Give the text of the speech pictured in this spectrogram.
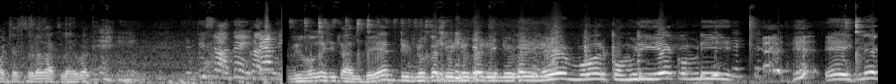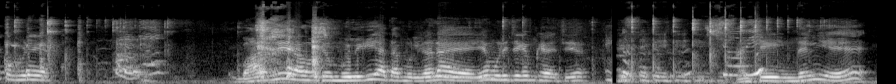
पचास तुला घातलाय बघ. मी बघ कशी चालते. डिंडोका डिंडोका डिंडोका डिंडो मोर कोंबडी ये कोंबडी. ए इकडे कोंबडे. बाजली मुलगी आता मुलगा नाही. ये मुलीची गेम खेळायची आमची इंदवी आहे.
